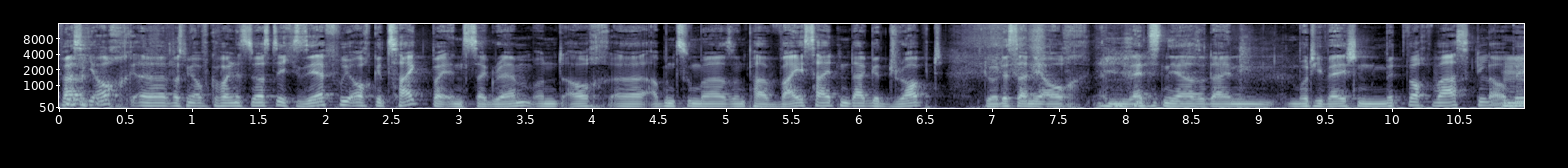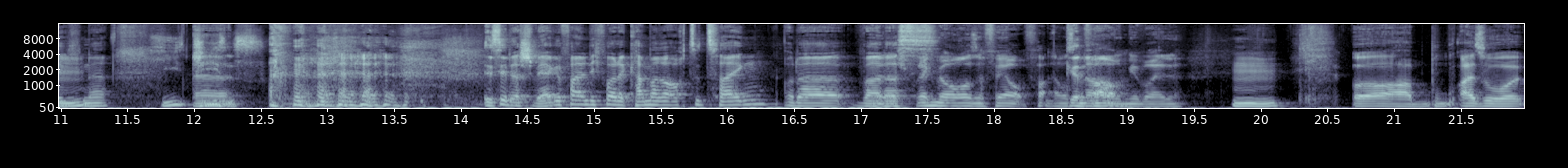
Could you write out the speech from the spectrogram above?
Was ich auch, äh, was mir aufgefallen ist, du hast dich sehr früh auch gezeigt bei Instagram und auch äh, ab und zu mal so ein paar Weisheiten da gedroppt. Du hattest dann ja auch im letzten Jahr so dein Motivation Mittwoch warst, glaube ich, mhm. ne? Jesus. Äh, ist dir das schwer gefallen, dich vor der Kamera auch zu zeigen? Oder war ja, das. Sprechen wir auch aus, Erfahr aus genau. Erfahrung, wir beide. Mhm. Oh, also, äh,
